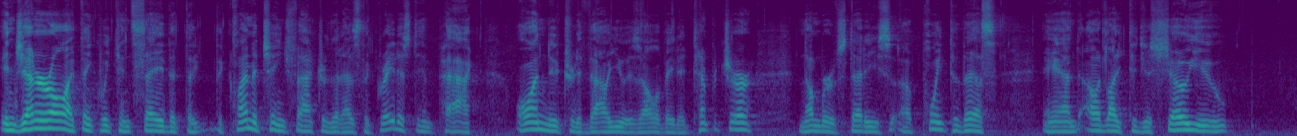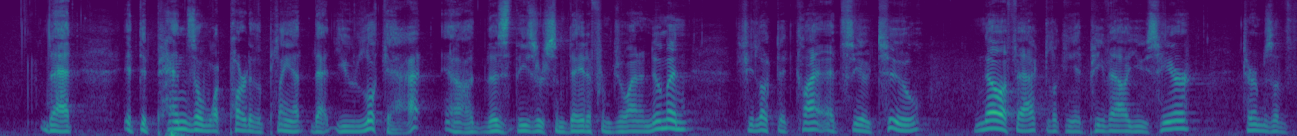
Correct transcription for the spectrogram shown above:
In general, I think we can say that the, the climate change factor that has the greatest impact on nutritive value is elevated temperature. A number of studies uh, point to this, and I would like to just show you that it depends on what part of the plant that you look at. Uh, this, these are some data from Yoana Newman. She looked at, at CO2, no effect, looking at p-values here in terms of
